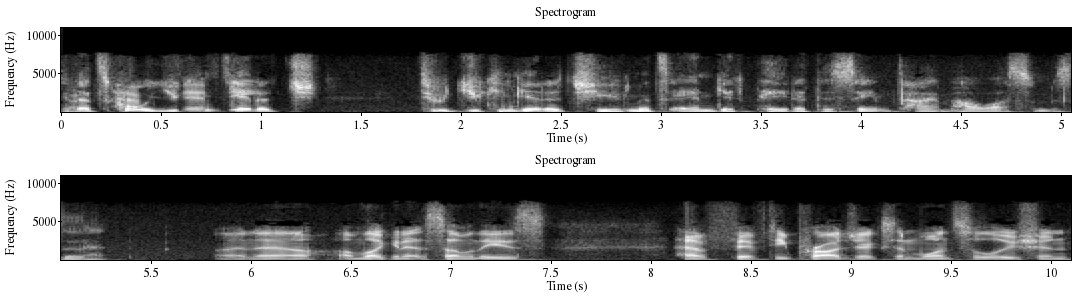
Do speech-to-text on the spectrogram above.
That's cool. You can get a, dude. You can get achievements and get paid at the same time. How awesome is that? I know. I'm looking at some of these. Have 50 projects in one solution.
